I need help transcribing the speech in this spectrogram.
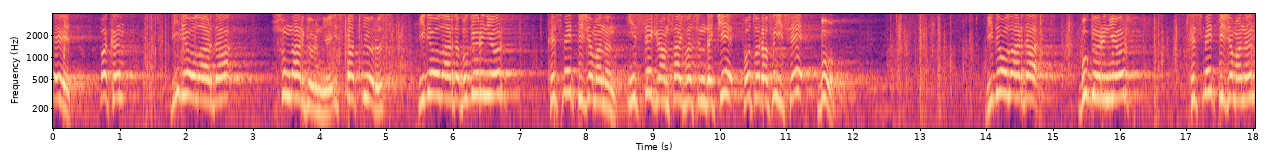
Evet bakın videolarda şunlar görünüyor ispatlıyoruz. Videolarda bu görünüyor. Kısmet pijamanın Instagram sayfasındaki fotoğrafı ise bu. Videolarda bu görünüyor. Kısmet pijamanın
